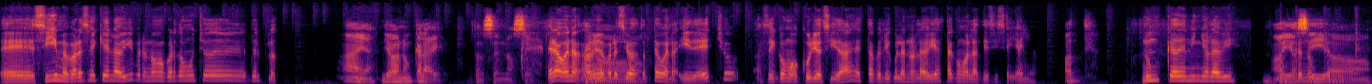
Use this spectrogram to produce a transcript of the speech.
Eh, sí, me parece que la vi, pero no me acuerdo mucho de- del plot. Ah, ya, yo nunca la vi, entonces no sé. Era buena, a mí me pareció bastante buena. Y de hecho, así como curiosidad, esta película no la vi hasta como a las 16 años. Hostia. Nunca de niño la vi. No, yo sí, nunca, yo,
